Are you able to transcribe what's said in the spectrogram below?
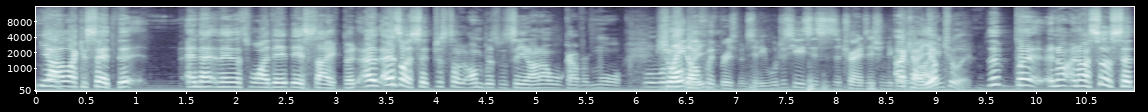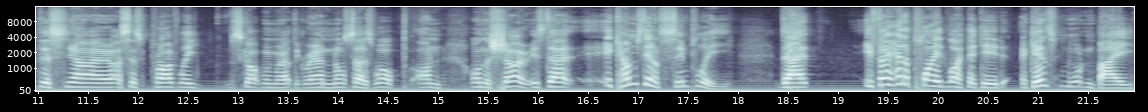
yeah, yeah. like I said, the, and that, that's why they're, they're safe. But as, as I said, just on Brisbane City, and I will cover it more. We'll, we'll lead off with Brisbane City. We'll just use this as a transition to go okay, right yep. into it. The, the, and, I, and I sort of said this, you know, I said this privately, Scott, when we were at the ground, and also as well on on the show, is that it comes down simply that if they had played like they did against Moreton Bay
